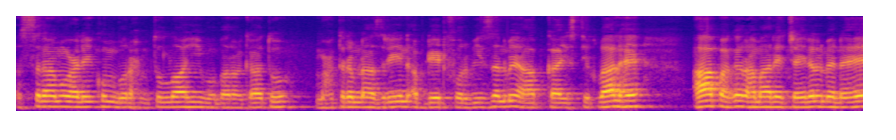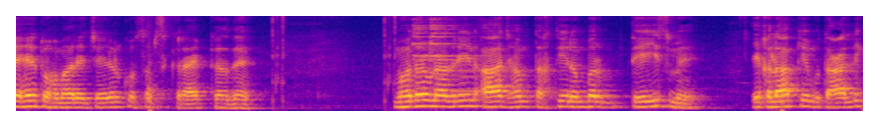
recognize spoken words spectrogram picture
असलकम वरहमल वबरक महतरम नाजरीन, अपडेट फॉर विज़न में आपका इस्तकबाल है। आप अगर हमारे चैनल में नए हैं तो हमारे चैनल को सब्सक्राइब कर दें। महतरम नाजरीन, आज हम तख्ती नंबर तेईस में इकलाब के मुतल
